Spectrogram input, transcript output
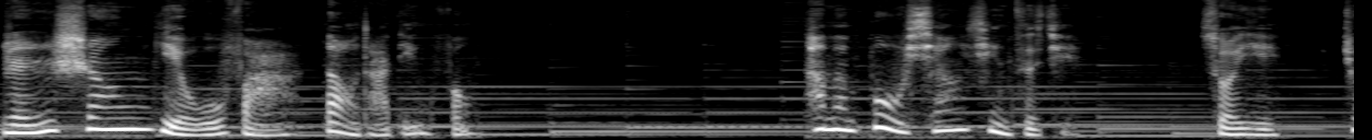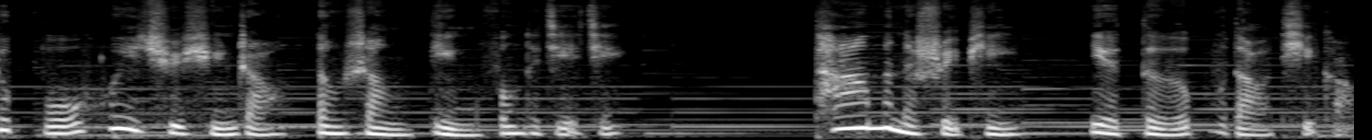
人生也无法到达顶峰。他们不相信自己，所以就不会去寻找登上顶峰的捷径，他们的水平也得不到提高。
